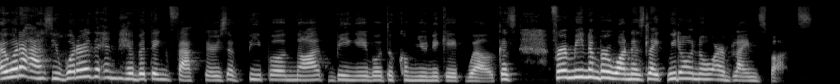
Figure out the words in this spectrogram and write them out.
I want to ask you what are the inhibiting factors of people not being able to communicate well? Because for me, number one is like we don't know our blind spots.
